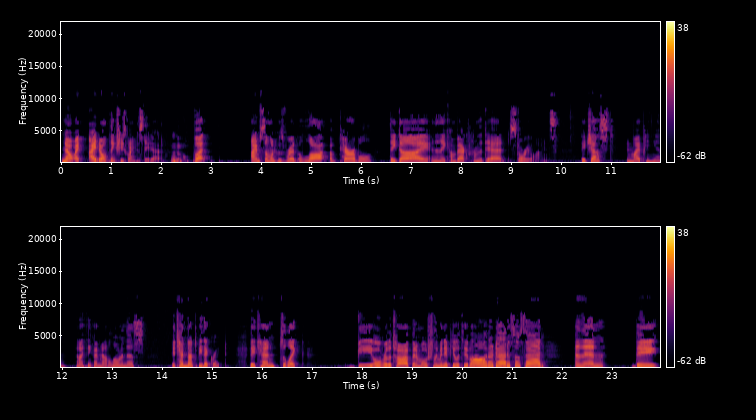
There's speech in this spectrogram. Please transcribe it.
no, I, I don't think she's going to stay dead. But I'm someone who's read a lot of terrible, they die and then they come back from the dead storylines. They just, in my opinion, and I think I'm not alone in this, they tend not to be that great. They tend to like be over the top and emotionally manipulative. Oh, their dad is so sad. And then they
